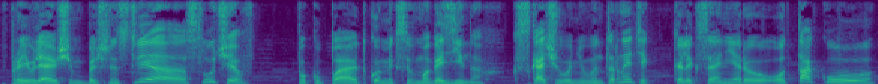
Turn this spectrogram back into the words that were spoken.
в проявляющем большинстве случаев покупают комиксы в магазинах. К скачиванию в интернете коллекционеры Отаку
